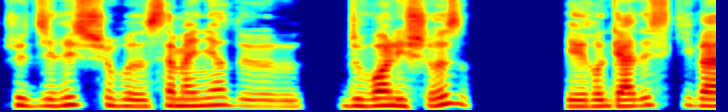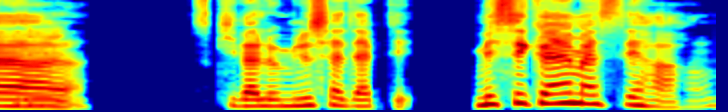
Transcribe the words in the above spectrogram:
je dirais, sur euh, sa manière de, de voir les choses et regarder ce qui va, ce qui va le mieux s'adapter. Mais c'est quand même assez rare. hein.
